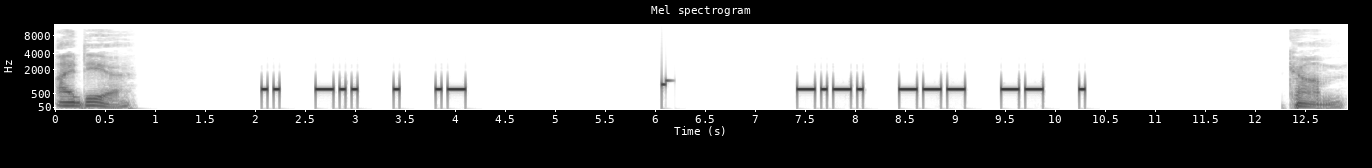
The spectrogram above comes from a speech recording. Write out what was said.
Idea. Come.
